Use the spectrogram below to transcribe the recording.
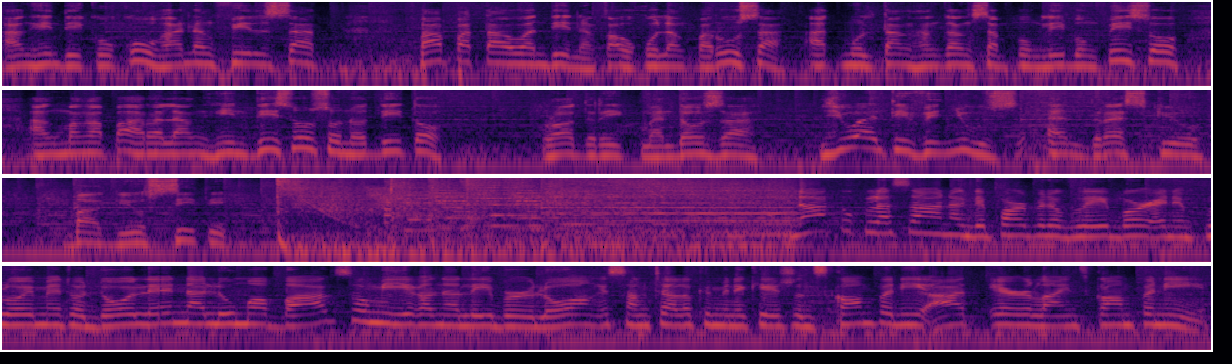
ang hindi kukuha ng PhilSAT. Papatawan din ng kaukulang parusa at multang hanggang 10,000 piso ang mga paaralang hindi susunod dito. Roderick Mendoza, UNTV News and Rescue, Baguio City. Natuklasan ng Department of Labor and Employment o DOLE na lumabag sa umiiral na labor law ang isang telecommunications company at airlines company.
